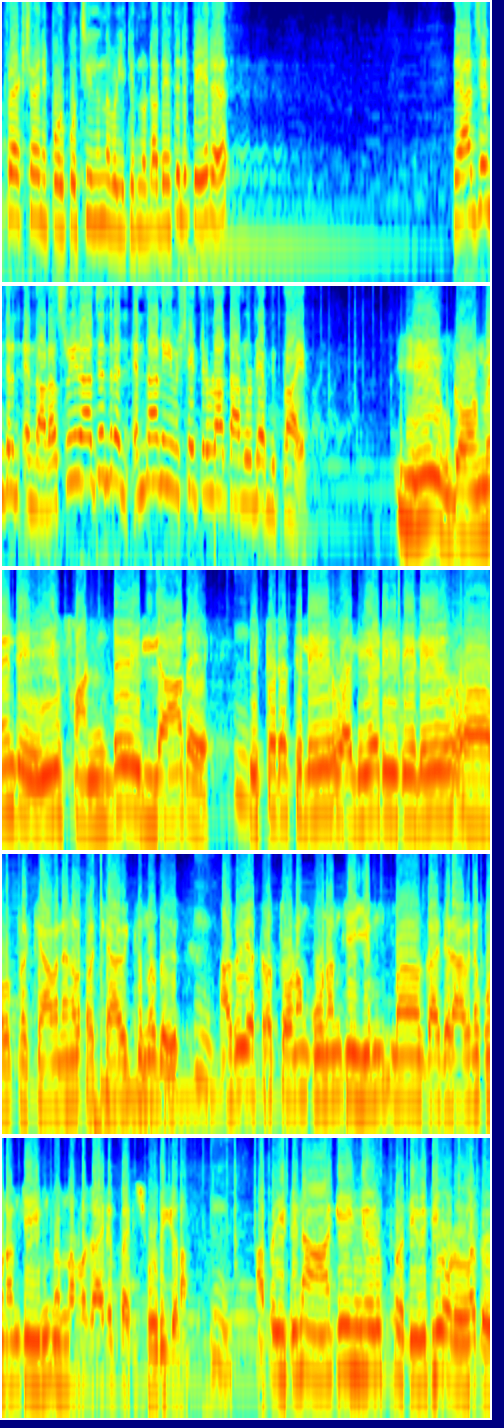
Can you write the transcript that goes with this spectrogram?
പ്രേക്ഷകൻ ഇപ്പോൾ കൊച്ചിയിൽ നിന്ന് വിളിക്കുന്നുണ്ട്. അദ്ദേഹത്തിന്റെ പേര് രാജേന്ദ്രൻ എന്നാണ്. ശ്രീ രാജേന്ദ്രൻ എന്താണ് ഈ വിഷയത്തിലുള്ള താങ്കളുടെ അഭിപ്രായം? ഈ ഗവൺമെന്റ് ഈ ഫണ്ട് ഇല്ലാതെ ഇത്തരത്തിൽ വലിയ രീതിയിൽ പ്രഖ്യാപനങ്ങൾ പ്രഖ്യാപിക്കുന്നത് അത് എത്രത്തോളം ഗുണം ചെയ്യും ഗജരാവിന് ഗുണം ചെയ്യും എന്നുള്ള കാര്യം പരിശോധിക്കണം. അപ്പൊ ഇതിനാകെ ഇനി ഒരു പ്രതിവിധി ഉള്ളത്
